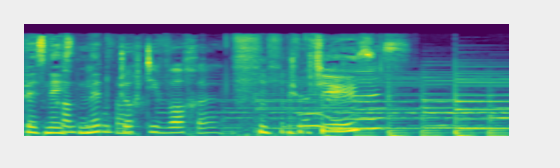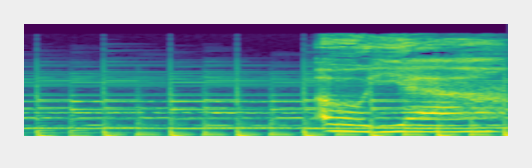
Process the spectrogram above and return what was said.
Bis Kommt nächsten gut Mittwoch. durch die Woche. Tschüss. Oh yeah.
